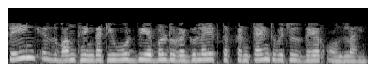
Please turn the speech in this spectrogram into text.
Saying is one thing that you would be able to regulate the content which is there online,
